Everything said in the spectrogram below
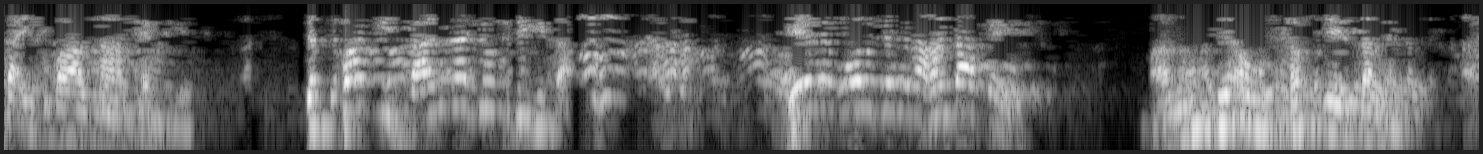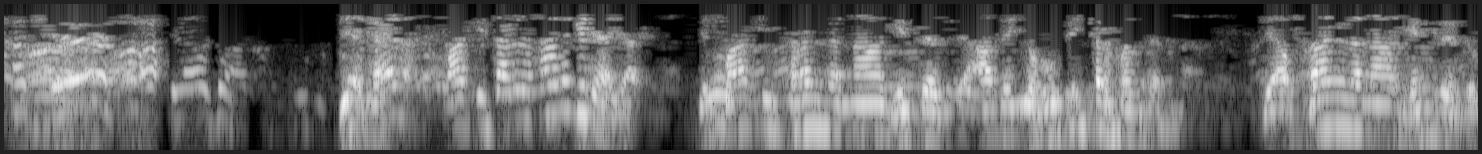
کا اقبال نہ کہیں گے جب پاکستانی نہ کیوں نہیں گیتا یہ بول کے میرا ہنڈا پہ معلوم کیا وہ سمجھے دل ہے پاکستان کا نام گرا جائے پاکستان کا نام گرتے سے آگے یہودی شرمند ہے یہ افغان کا نام گھنٹے سے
